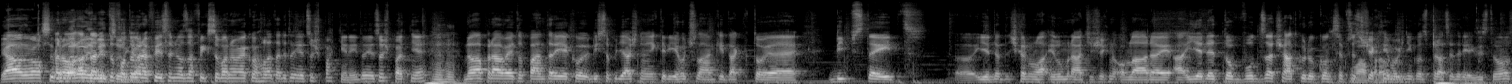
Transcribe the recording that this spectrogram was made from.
Já vlastně to ano, a tady tu fotografii jsem měl zafixovanou jako, hele, tady to je něco špatně, není to něco špatně. no a právě je to pán tady, jako, když se podíváš na některé jeho články, tak to je Deep State, 1.0 eh, Illuminati všechno ovládají a jede to od začátku do konce přes všechny možné konspirace, které existují.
